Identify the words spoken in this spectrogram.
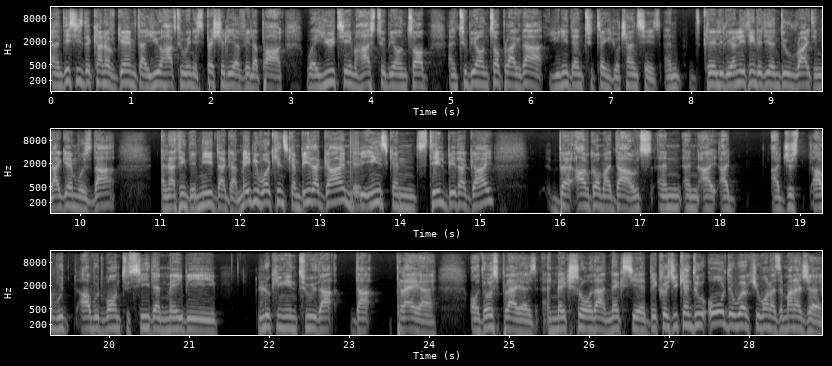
And this is the kind of game that you have to win, especially at Villa Park, where your team has to be on top. And to be on top like that, you need them to take your chances. And clearly, the only thing they didn't do right in that game was that. And I think they need that guy. Maybe Watkins can be that guy. Maybe Ings can still be that guy. But I've got my doubts. And, and I, I, I just, I would, I would want to see them maybe looking into that that player or those players and make sure that next year, because you can do all the work you want as a manager,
